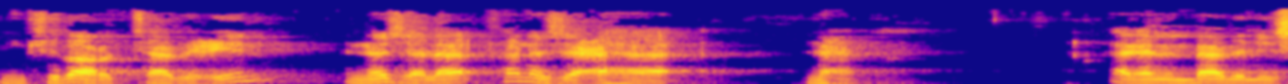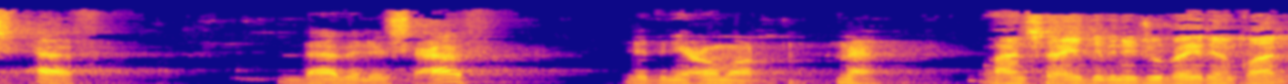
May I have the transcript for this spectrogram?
من كبار التابعين نزل فنزعها. نعم. هذا من باب الإسعاف. باب الإسعاف لابن عمر. نعم. وعن سعيد بن جبير قال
